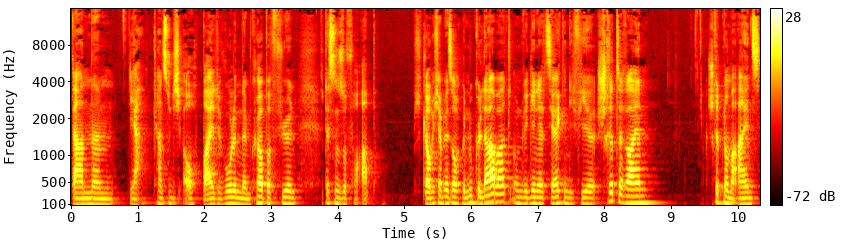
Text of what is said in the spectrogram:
dann ähm, ja, kannst du dich auch bald wohl in deinem Körper fühlen. Das nur so vorab. Ich glaube, ich habe jetzt auch genug gelabert und wir gehen jetzt direkt in die vier Schritte rein. Schritt Nummer eins:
